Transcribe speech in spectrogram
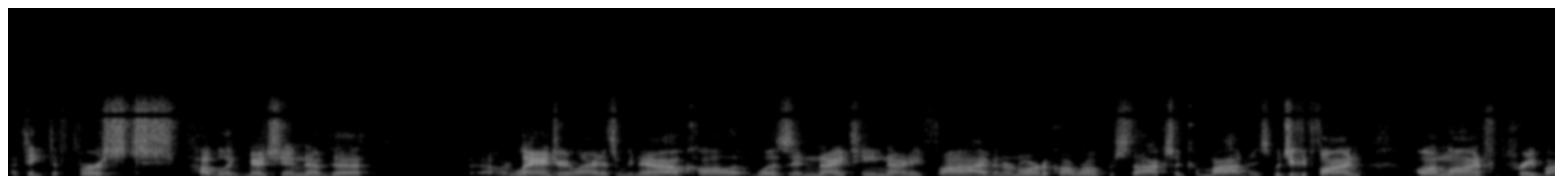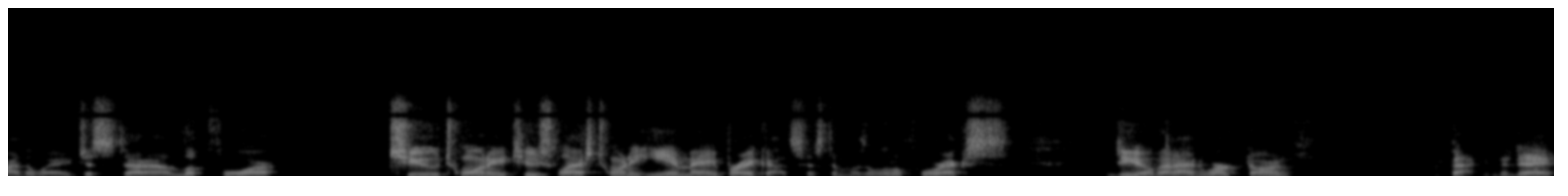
I think the first public mention of the or Landry light, as we now call it, was in 1995 in an article I wrote for Stocks and Commodities, which you can find online for free, by the way. Just uh, look for 220 2 slash 20 EMA breakout system was a little forex deal that I'd worked on back in the day.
